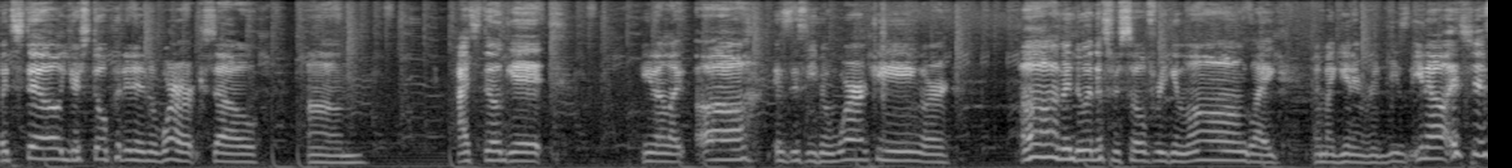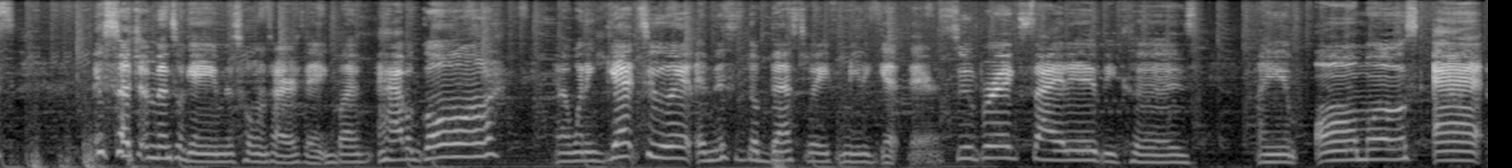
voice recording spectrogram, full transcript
But still, you're still putting in the work. So um, I still get, you know, like, oh, is this even working? Or, oh, I've been doing this for so freaking long. Like, am I getting reviews? You know, it's just, it's such a mental game, this whole entire thing. But I have a goal and I want to get to it. And this is the best way for me to get there. Super excited because I am almost at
